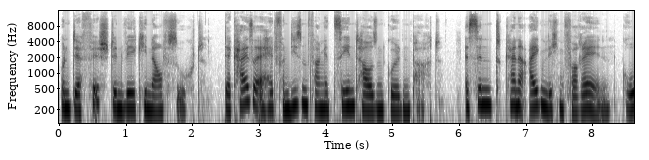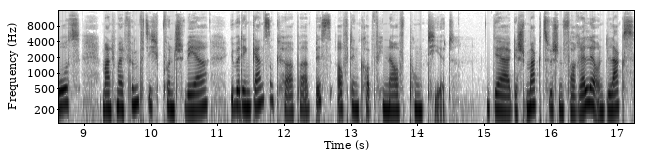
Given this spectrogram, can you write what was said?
und der Fisch den Weg hinaufsucht. Der Kaiser erhält von diesem Fange zehntausend Gulden Pacht. Es sind keine eigentlichen Forellen, groß, manchmal fünfzig Pfund schwer, über den ganzen Körper bis auf den Kopf hinauf punktiert. Der Geschmack zwischen Forelle und Lachs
